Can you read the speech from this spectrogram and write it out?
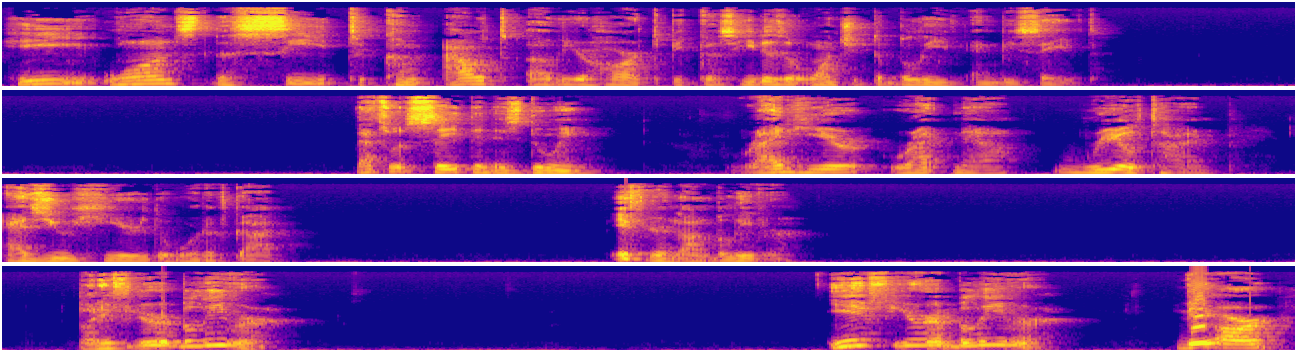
He wants the seed to come out of your heart because he doesn't want you to believe and be saved. That's what Satan is doing right here, right now, real time, as you hear the word of God. If you're a non believer. But if you're a believer, if you're a believer. There are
